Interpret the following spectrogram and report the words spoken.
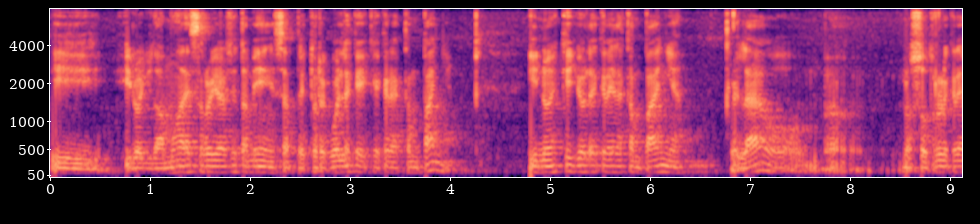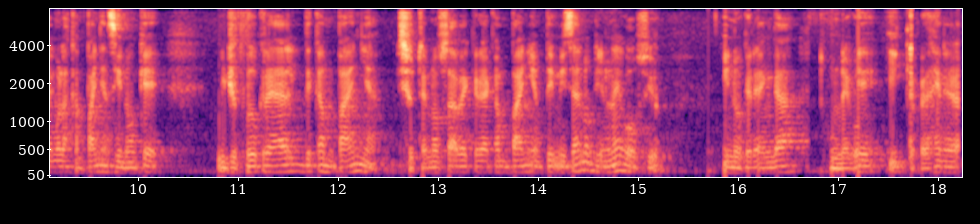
y, y, lo ayudamos a desarrollarse también en ese aspecto. Recuerde que hay que crear campañas. Y no es que yo le cree las campañas, ¿verdad? O, nosotros le creemos las campañas, sino que yo puedo crear de campaña. Si usted no sabe crear campaña y optimizar, no tiene negocio. Y no que tenga un negocio y que pueda generar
